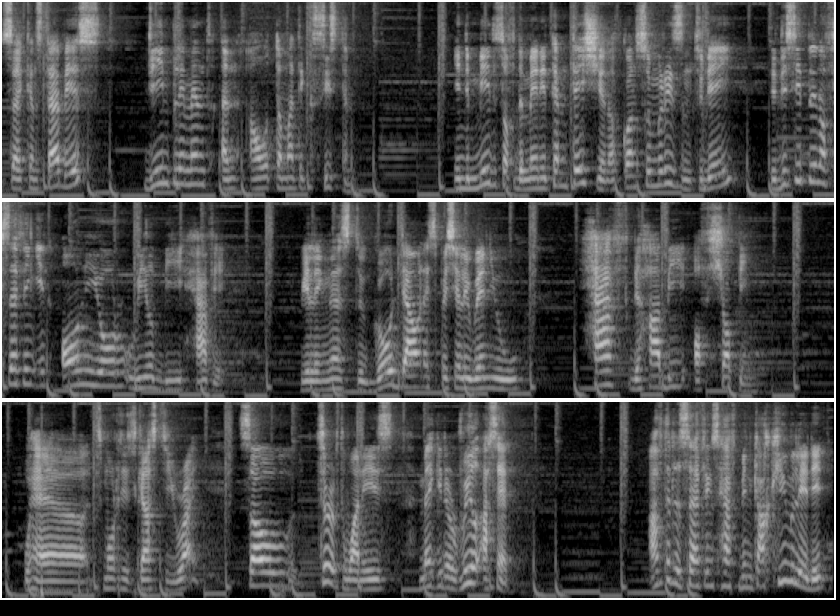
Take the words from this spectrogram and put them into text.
Second step is to implement an automatic system. In the midst of the many temptations of consumerism today, the discipline of saving it on your will be heavy. Willingness to go down, especially when you have the hobby of shopping. Well, it's more disgusting, right? So, third one is make it a real asset. After the savings have been accumulated,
